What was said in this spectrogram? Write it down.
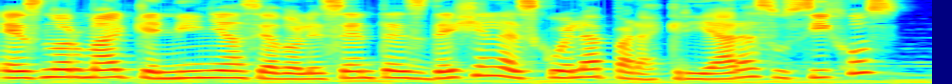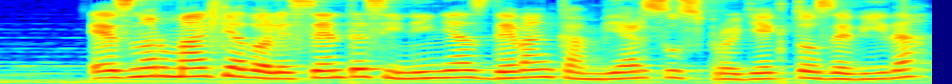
¿Es normal que niñas y adolescentes dejen la escuela para criar a sus hijos? ¿Es normal que adolescentes y niñas deban cambiar sus proyectos de vida?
